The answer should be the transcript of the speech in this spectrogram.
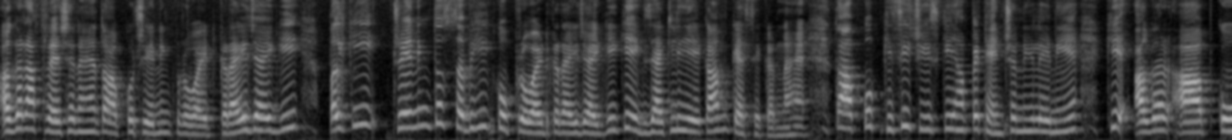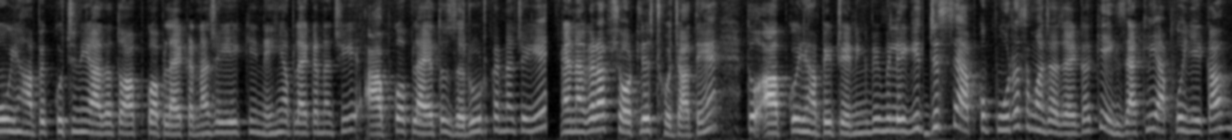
अगर आप फ्रेशर हैं तो आपको ट्रेनिंग प्रोवाइड कराई जाएगी, बल्कि ट्रेनिंग तो सभी को प्रोवाइड कराई जाएगी कि एग्जैक्टली exactly ये काम कैसे करना है। तो आपको किसी चीज़ की यहाँ पे टेंशन नहीं लेनी है कि अगर आपको यहाँ पे कुछ नहीं आता तो आपको अप्लाई करना चाहिए कि नहीं अप्लाई करना चाहिए। आपको अप्लाई तो ज़रूर करना चाहिए। एंड अगर आप शॉर्टलिस्ट हो जाते हैं तो आपको यहाँ पे ट्रेनिंग भी मिलेगी, जिससे आपको पूरा समझ आ जाएगा कि एग्जैक्टली exactly आपको ये काम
